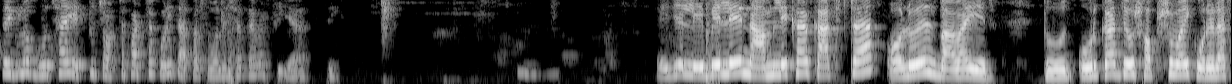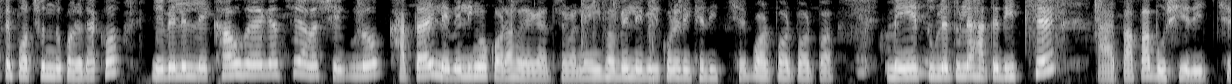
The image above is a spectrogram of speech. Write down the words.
তো এগুলো গোছাই একটু চর্চা ফর্চা করি তারপর তোমাদের সাথে আবার ফিরে আসছি। এই যে লেবেলে নাম লেখার কাজটা অলওয়েজ বাবাইয়ের। তো ওর কাজ ও সবসময় করে রাখতে পছন্দ করে। দেখো লেবেলে লেখাও হয়ে গেছে আবার সেগুলো খাতায় লেবেলিংও করা হয়ে গেছে। মানে এইভাবে লেবেল করে রেখে দিচ্ছে পর পর পর পর। মেয়ে তুলে তুলে হাতে দিচ্ছে আর পাপা বসিয়ে দিচ্ছে।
